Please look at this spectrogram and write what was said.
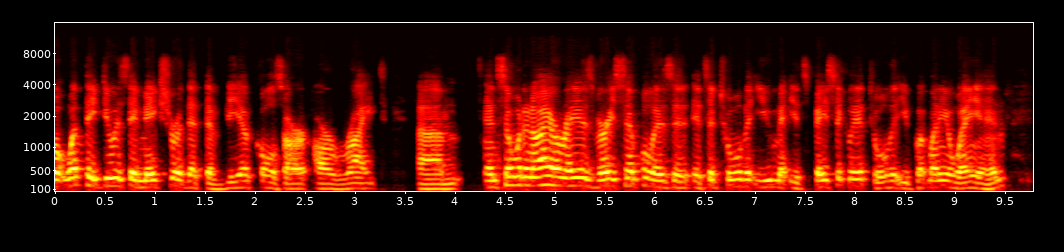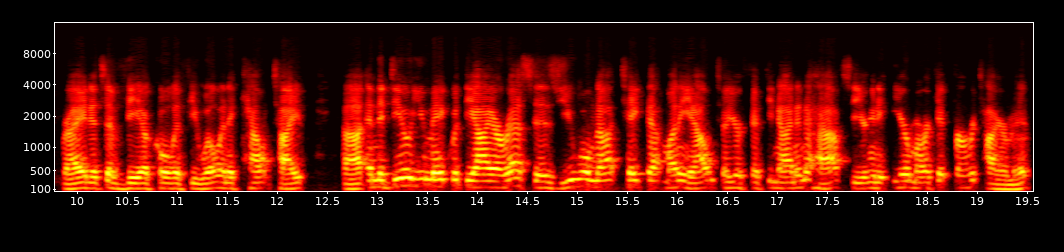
But what they do is they make sure that the vehicles are are right. Um, and so what an IRA is very simple is it, it's a tool that you it's basically a tool that you put money away in, right? It's a vehicle, if you will, an account type. Uh, and the deal you make with the IRS is you will not take that money out until you're 59 and a half. So you're going to earmark it for retirement.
